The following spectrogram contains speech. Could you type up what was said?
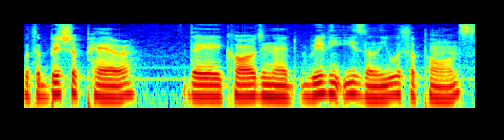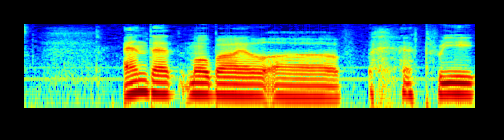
with the bishop pair they coordinate really easily with the pawns. And that mobile uh, three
